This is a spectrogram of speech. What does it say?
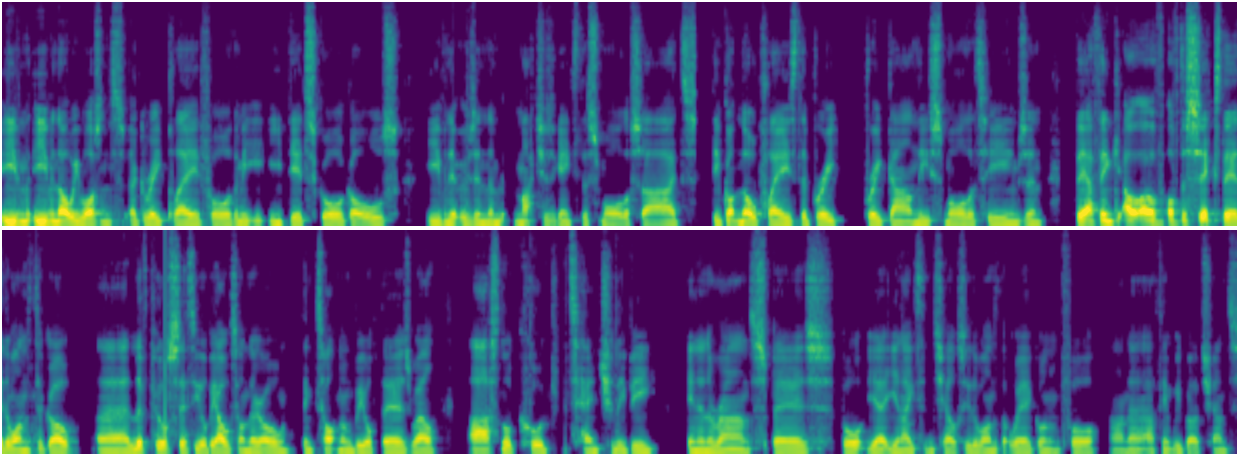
Even even though he wasn't a great player for them, he, he did score goals, even if it was in the matches against the smaller sides. They've got no players to break break down these smaller teams, and they I think of of the six, they're the ones to go. Uh, Liverpool City will be out on their own. I think Tottenham will be up there as well. Arsenal could potentially be in and around Spurs, but yeah, United and Chelsea, the ones that we're going for, and uh, I think we've got a chance.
